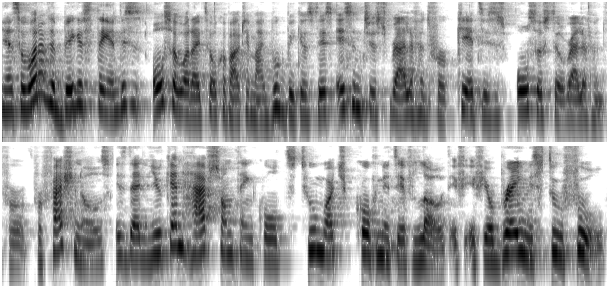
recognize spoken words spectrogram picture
Yeah, so one of the biggest thing, and this is also what I talk about in my book, because this isn't just relevant for kids, this is also still relevant for professionals, is that you can have something called too much cognitive load if, if your brain is too full.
